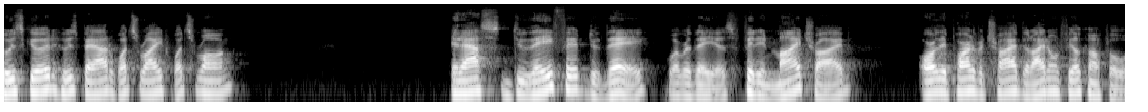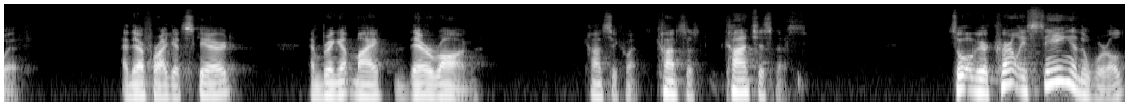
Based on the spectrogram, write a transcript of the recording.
Who's good? Who's bad? What's right? What's wrong? It asks, do they fit, do they, whoever they is, fit in my tribe, or are they part of a tribe that I don't feel comfortable with? And therefore I get scared and bring up my they're wrong consequence, consciousness. So, what we are currently seeing in the world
